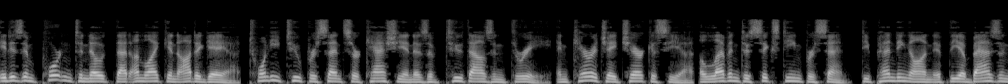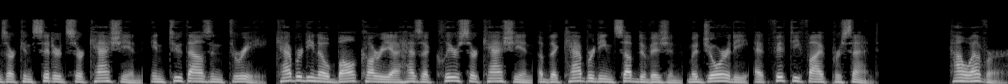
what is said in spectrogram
It is important to note that unlike in Adygea 22% Circassian as of 2003 and Karachay-Cherkessia 11 to 16%, depending on if the Abazins are considered Circassian, in 2003, Kabardino-Balkaria has a clear Circassian of the Kabardine subdivision majority at 55%. However,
